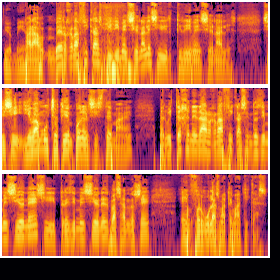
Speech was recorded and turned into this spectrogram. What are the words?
Dios mío. Para ver gráficas bidimensionales y tridimensionales. Sí, sí, lleva mucho tiempo en el sistema. ¿eh? Permite generar gráficas en dos dimensiones y tres dimensiones basándose en fórmulas matemáticas.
